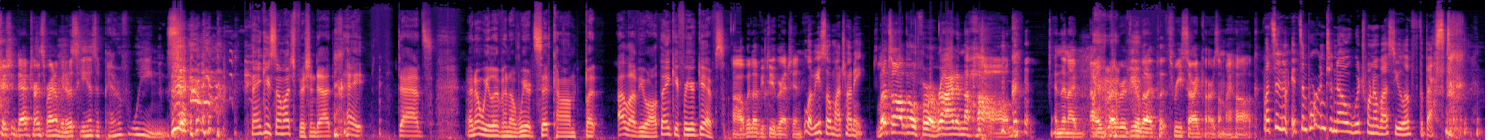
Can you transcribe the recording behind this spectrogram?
fishing dad turns around and we notice he has a pair of wings. Thank you so much, Fish and dad. Hey, dads, I know we live in a weird sitcom, but I love you all. Thank you for your gifts. Oh, we love you too, Gretchen. Love you so much, honey. Let's all go for a ride in the hog. and then I, I I reveal that I put three sidecars on my hog. But it's, it's important to know which one of us you love the best.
